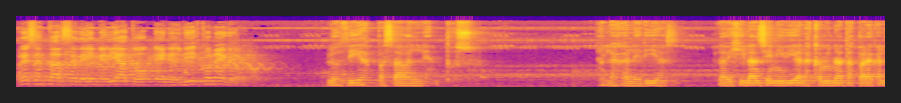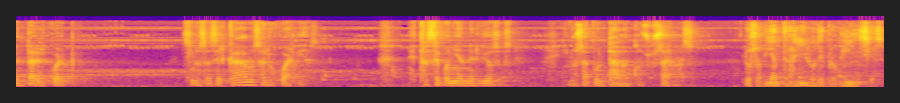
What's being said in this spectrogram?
Presentarse de inmediato en el disco negro. Los días pasaban lentos. En las galerías, la vigilancia inhibía las caminatas para calentar el cuerpo. Si nos acercábamos a los guardias, estos se ponían nerviosos y nos apuntaban con sus armas. Los habían traído de provincias.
